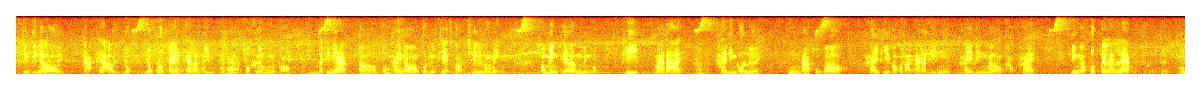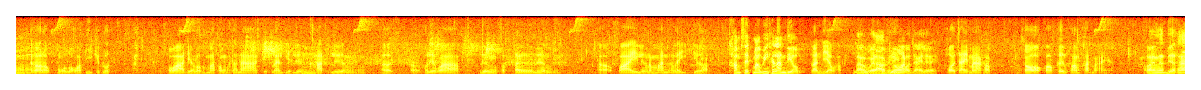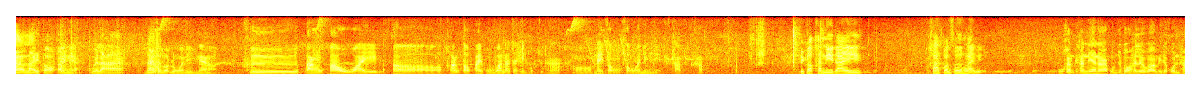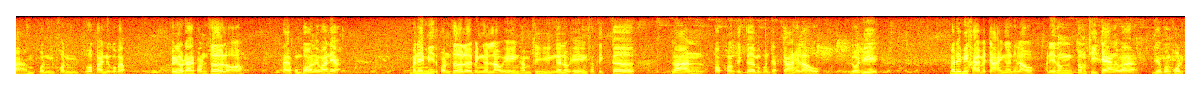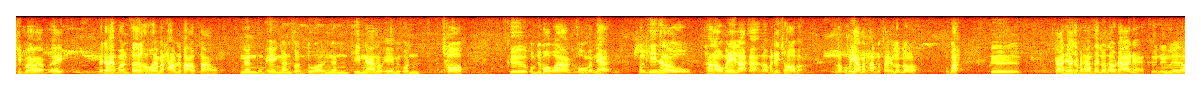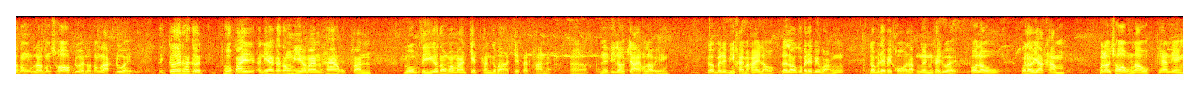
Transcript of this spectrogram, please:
จริง ๆอะเรากะแค่เอายกยกรถไปแค่รันอิน ฮะ เพราะเครื่องเพิ่งประกอบแต่ทีเนี้ยเออผมให้น้องคนหนึ่งเทสก่อนชื่อน้องเหม่งพอเหม่งเทสแล้วเหม่งบอกพี่มาได้อ่าให้ดิ้งกดเลย อืม อ่าผมก็ให้พี่เขาประสานงานกับดิ้งให้ดิ้งมาลองขับให้ ครับ ดิ้งก็กดไปรันแรก 6.6 เลย อืม แล้วก็เราผมก็บอกว่าพี่เก็บรถ เพราะว่าเดี๋ยวเรามาต้องพัฒนาเก็บรายละเอียดเรื่องอืม คัดเรื่องเออเออเขาเรียกว่าเรื่องสเตอร์เรื่องเอ่อไฟเรื่องน้ำมันอะไรอีกเยอะทำเสร็จมาวิ่งแค่รันเดียว รันเดียวครับแล้วเวลาเป็นสุดยที่อด พอใจเลย พอใจมากครับ ก็ก็เกินความคาดหมายครับ เพราะฉะนั้นเดี๋ยวถ้าไล่ต่อไปเนี่ย เวลาน่าจะลดลงกว่านี้อีกแน่นอน คือตั้งเป้าไว้เอ่อครั้งต่อไปผมว่าน่าจะเห็นอ๋อ6.5ใน2 201 เมตรครับครับ พี่ก๊อฟคันนี้ได้ค่าสปอนเซอร์เท่าไหร่พี่ โอ้คันคันนี้นะ ผมจะบอกให้เลยว่ามีแต่คนถามคนคนทั่วไปนึกว่าแบบเฮ้ยเราได้สปอนเซอร์เหรอ แต่ผมบอกเลยว่าเนี่ย ไม่ได้มีสปอนเซอร์เลยเป็นเงินเราเองทำสีเงินเราเองสติกเกอร์ ร้านป๊อปคอนสติกเกอร์เป็นคนจัดการให้เรา โดยที่ไม่ได้มีใครมาจ่ายเงินให้เรา อันนี้ต้องต้องชี้แจงเลยว่า เดี๋ยวบางคนคิดว่าแบบเอ้ย ไปได้สปอนเซอร์เขาให้มาทำหรือเปล่าเปล่า เงินผมเองเงินส่วนตัวเงินทีมงานเราเองเป็นคน ชอบ คือผมจะบอกว่าของแบบเนี้ยบางทีถ้าเราถ้าเราไม่ได้รักอะ เราไม่ได้ชอบอะ เราก็ไม่อยากมาทำใส่รถเราหรอกถูกปะคือการที่เราจะมาทำใส่รถเราได้เนี่ยคือหนึ่งเลยเราต้องเราต้องชอบด้วย เราต้องรักด้วยสติ๊กเกอร์ถ้าเกิดทั่วไปอันนี้ก็ต้องมีประมาณห้าหกพันรวมสีก็ต้องประมาณเจ็ดพันกว่าบาทเจ็ดแปดพันอะเอออันนี้ที่เราจ่ายของเราเอง ก็ไม่ได้มีใครมาให้เรา แล้วเราก็ไม่ได้ไปหวัง เราไม่ได้ไปขอรับเงินใครด้วย เพราะเราว่าเราอยากทำว่าเราชอบของเราแค่นั้นเอง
